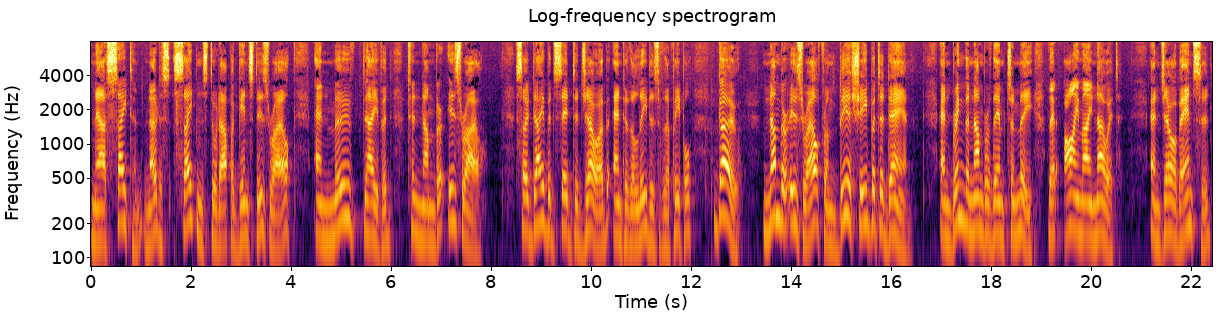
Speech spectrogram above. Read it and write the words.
Now, Satan, notice Satan stood up against Israel and moved David to number Israel. So David said to Joab and to the leaders of the people, Go, number Israel from Beersheba to Dan. And bring the number of them to me, that I may know it. And Joab answered,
